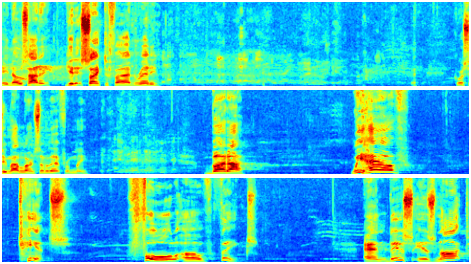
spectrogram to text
He knows how to get it sanctified and ready. of course, he might have learned some of that from me. But uh, we have tents full of things. And this is not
